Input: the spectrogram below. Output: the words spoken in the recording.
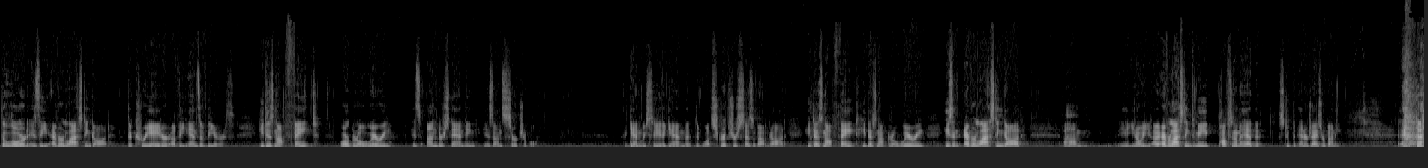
The Lord is the everlasting God, the creator of the ends of the earth. He does not faint or grow weary. His understanding is unsearchable. Again, we see it again that, that what Scripture says about God. He does not faint, He does not grow weary. He's an everlasting God. Um, you know, everlasting to me pops into my head the stupid Energizer Bunny.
